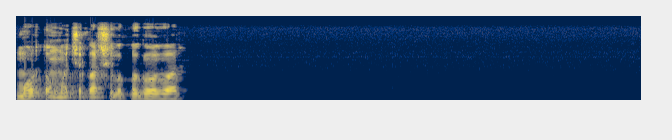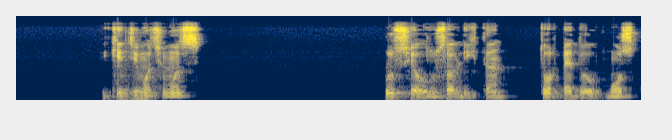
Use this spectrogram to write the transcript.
Morton maçı karşılıklı gol var. İkinci maçımız Rusya Ulusal Lig'den Torpedo Mosk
